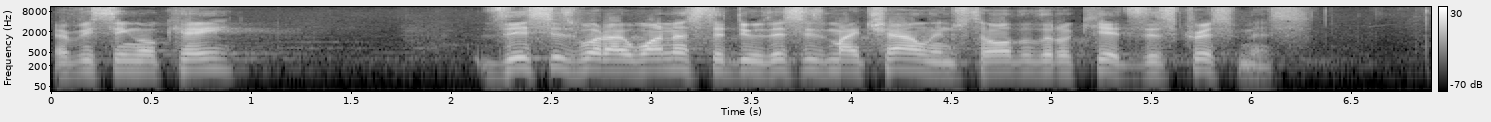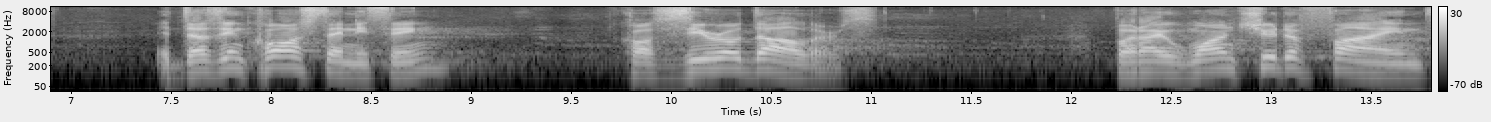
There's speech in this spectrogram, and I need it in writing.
Everything okay?" This is what I want us to do. This is my challenge to all the little kids this Christmas. It doesn't cost anything, it costs zero dollars. But I want you to find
